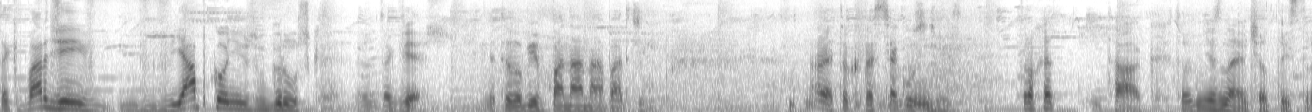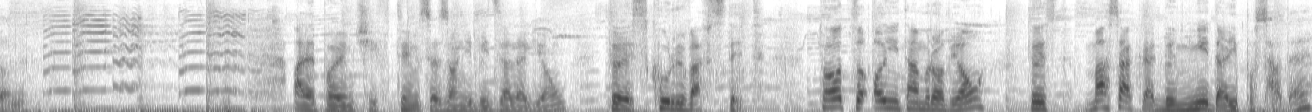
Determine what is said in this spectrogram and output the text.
tak bardziej w, w jabłko niż w gruszkę, tak wiesz. Ja to lubię w banana bardziej. Ale to kwestia gustu jest. trochę tak, to nie znałem cię od tej strony. Ale powiem ci, w tym sezonie być za Legią to jest kurwa wstyd. To, co oni tam robią, to jest masakra. Jakby mnie dali posadę,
